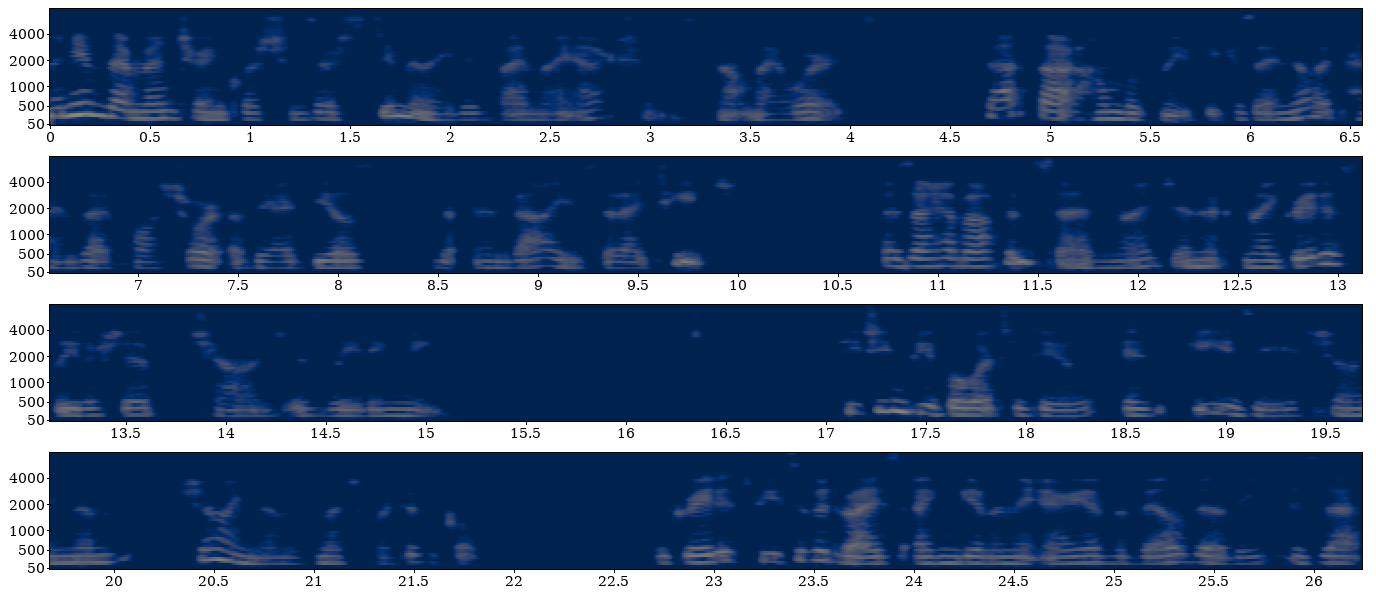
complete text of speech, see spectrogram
Many of their mentoring questions are stimulated by my actions, not my words. That thought humbles me because I know at times I fall short of the ideals and values that I teach. As I have often said, my, gener- my greatest leadership challenge is leading me. Teaching people what to do is easy, showing them showing them is much more difficult. The greatest piece of advice I can give in the area of availability is that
